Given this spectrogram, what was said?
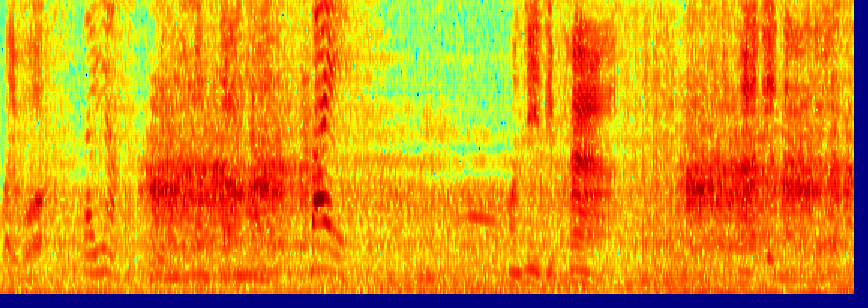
ไปบ่ไปยังเป็นหมอลำสามหน่อยไปวันที่สิบห้าสิบห้าเดือนหน้าเลยนะ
